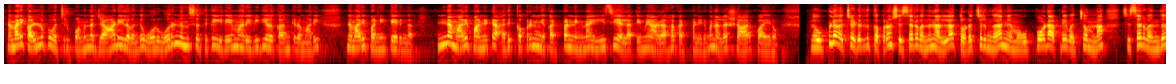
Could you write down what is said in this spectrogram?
இந்த மாதிரி கல்லுப்பு வச்சுருப்போம். இந்த ஜாடியில் வந்து ஒரு ஒரு நிமிஷத்துக்கு இதே மாதிரி வீடியோவில் காமிக்கிற மாதிரி இந்த மாதிரி பண்ணிக்கிட்டே இருங்க. இந்த மாதிரி பண்ணிவிட்டு அதுக்கப்புறம் நீங்கள் கட் பண்ணிங்கன்னா ஈஸியாக எல்லாத்தையுமே அழகாக கட் பண்ணிடுங்க. நல்லா ஷார்ப் ஆயிரும். இந்த உப்பில் வச்சு எடுத்ததுக்கப்புறம் சிசரை வந்து நல்லா தொடச்சிருங்க. நம்ம உப்போட அப்படியே வச்சோம்னா சிசர் வந்து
